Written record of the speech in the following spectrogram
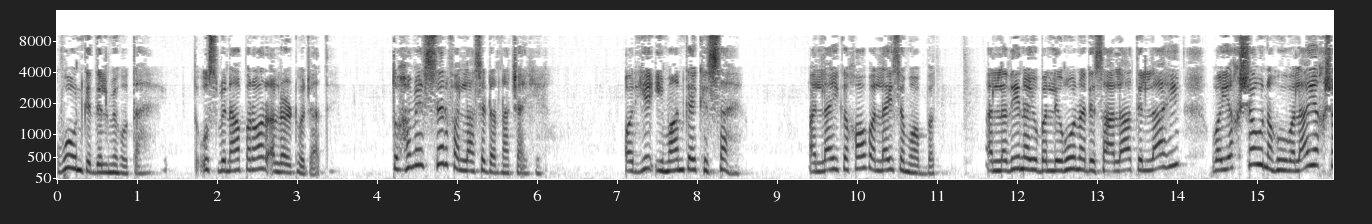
وہ ان کے دل میں ہوتا ہے۔ تو اس بنا پر اور الرٹ ہو جاتے۔ تو ہمیں صرف اللہ سے ڈرنا چاہیے۔ اور یہ ایمان کا ایک حصہ ہے۔ اللہ ہی کا خوف، اللہ ہی سے محبت۔ اللہ دین بلغون رسالات اللہ و یکش نہ ولا یکش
